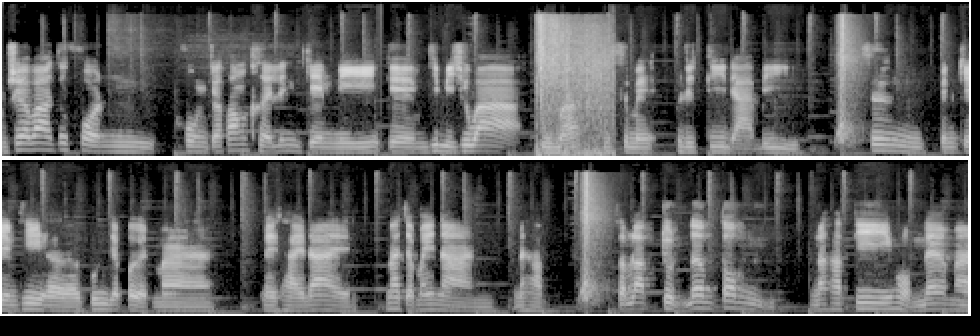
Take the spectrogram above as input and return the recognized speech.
มเชื่อว่าทุกคนคงจะต้องเคยเล่นเกมนี้ เกมที่มีชื่อว่า Uma Musume Pretty Derby ซึ่งเป็นเกมที่เออเพิ่งจะเปิดมาในไทยได้น่าจะไม่นานนะครับสำหรับจุดเริ่มต้นนะครับที่ผมได้มา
